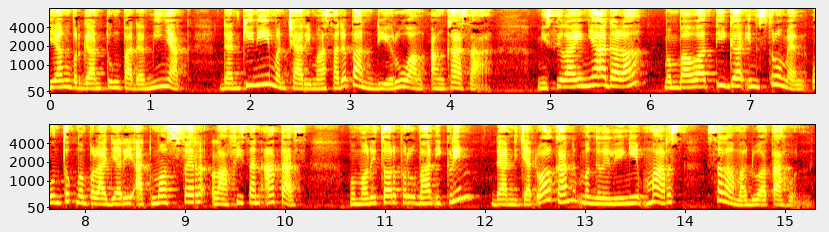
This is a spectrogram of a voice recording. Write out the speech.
yang bergantung pada minyak dan kini mencari masa depan di ruang angkasa. Misi lainnya adalah membawa tiga instrumen untuk mempelajari atmosfer lapisan atas, memonitor perubahan iklim, dan dijadwalkan mengelilingi Mars selama dua tahun.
